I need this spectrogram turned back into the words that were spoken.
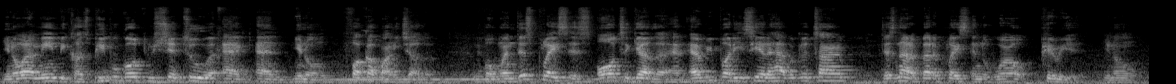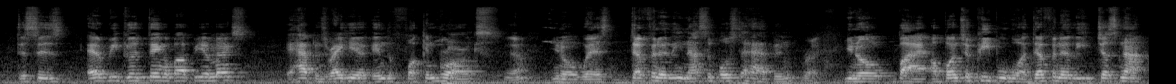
You know what I mean? Because people go through shit too and, and you know, fuck up on each other. But when this place is all together and everybody's here to have a good time, there's not a better place in the world, period. You know, this is every good thing about BMX. It happens right here in the fucking Bronx Yeah. you know, where it's definitely not supposed to happen. Right. You know, by a bunch of people who are definitely just not,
